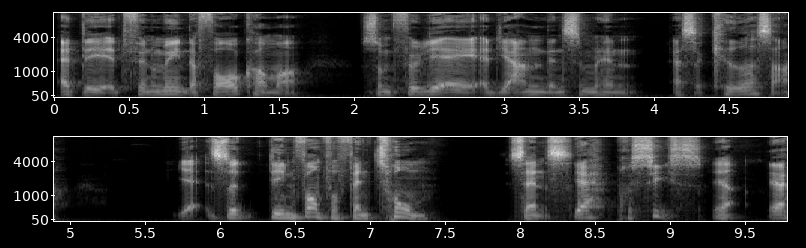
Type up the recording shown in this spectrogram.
at det er et fænomen, der forekommer som følge af, at hjernen den simpelthen altså keder sig. Ja, så det er en form for fantomsans. Ja, præcis. Ja. Ja,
